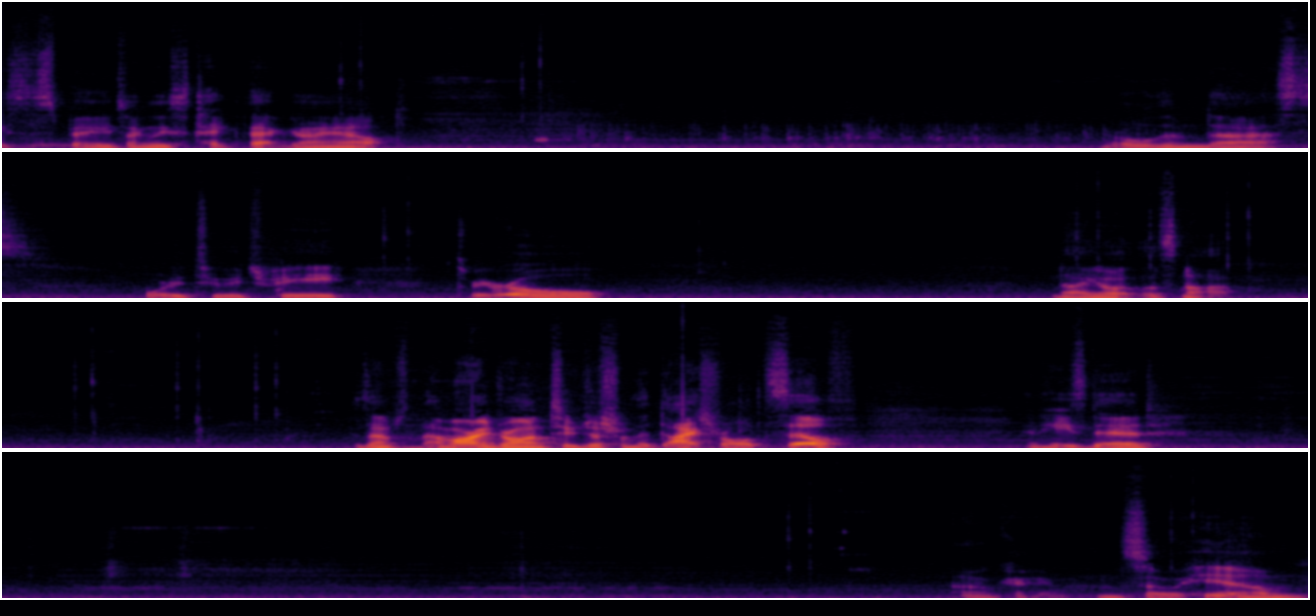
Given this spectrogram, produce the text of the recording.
Ace of spades. I can at least take that guy out. Roll them dice. 42 HP. Three roll. No, you know what? Let's not. Because I'm, I'm already drawing two just from the dice roll itself. And he's dead. Okay. And so him,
